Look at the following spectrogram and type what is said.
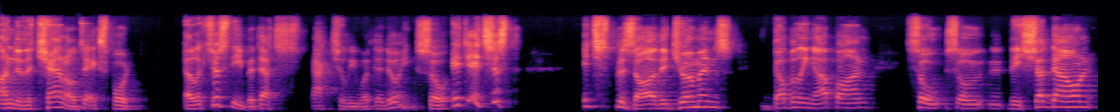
under the channel to export electricity. But that's actually what they're doing. So it, it's just it's just bizarre. The Germans doubling up on so so they shut down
